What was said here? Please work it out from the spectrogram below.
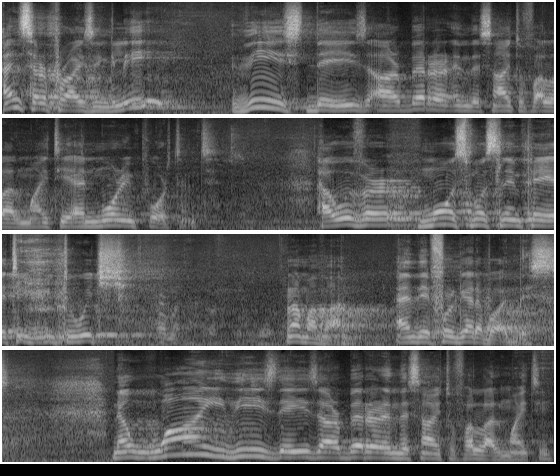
Unsurprisingly, these days are better in the sight of Allah Almighty and more important. However, most Muslims pay attention to which? Ramadan. And they forget about this. Now, why these days are better in the sight of Allah Almighty?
